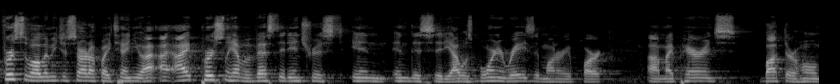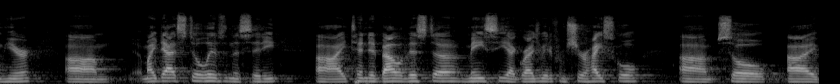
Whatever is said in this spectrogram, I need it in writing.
first of all, let me just start off by telling you, I, I personally have a vested interest in, in this city. I was born and raised in Monterey Park. Uh, my parents bought their home here. Um, my dad still lives in the city. Uh, I attended Bella Vista, Macy. I graduated from Schurr High School. Um, so I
